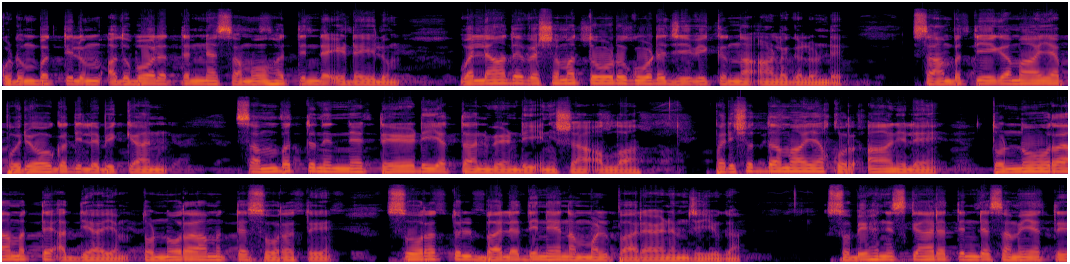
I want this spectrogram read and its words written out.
കുടുംബത്തിലും അതുപോലെ തന്നെ സമൂഹത്തിന്റെ ഇടയിലും വല്ലാതെ വിഷമത്തോടുകൂടെ ജീവിക്കുന്ന ആളുകളുണ്ട്. സാമ്പത്തികമായ പുരോഗതി ലഭിക്കാൻ സമ്പത്ത് നിന്നെ തേടിയെത്താൻ വേണ്ടി ഇൻഷാ അള്ളാഹ് പരിശുദ്ധമായ ഖുർആാനിലെ തൊണ്ണൂറാമത്തെ അധ്യായം തൊണ്ണൂറാമത്തെ സൂറത്ത് സൂറത്തുൽ ബലദിനെ നമ്മൾ പാരായണം ചെയ്യുക. സുബിഹ് നിസ്കാരത്തിന്റെ സമയത്ത്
